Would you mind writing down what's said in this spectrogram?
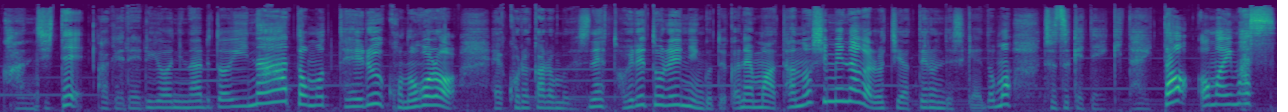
感じてあげれるようになるといいなと思っているこの頃えこれからもですねトイレトレーニングというかねまあ楽しみながらうちやってるんですけれども続けていきたいと思います。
